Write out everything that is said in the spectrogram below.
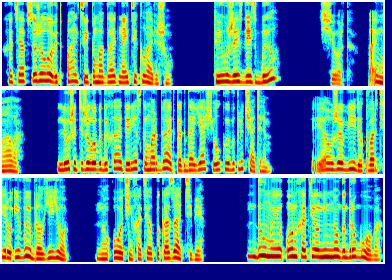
хотя все же ловит пальцы и помогает найти клавишу. «Ты уже здесь был?» «Черт, поймала». Лёша тяжело выдыхает и резко моргает, когда я щелкаю выключателем. Я уже видел квартиру и выбрал ее, но очень хотел показать тебе. Думаю, он хотел немного другого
